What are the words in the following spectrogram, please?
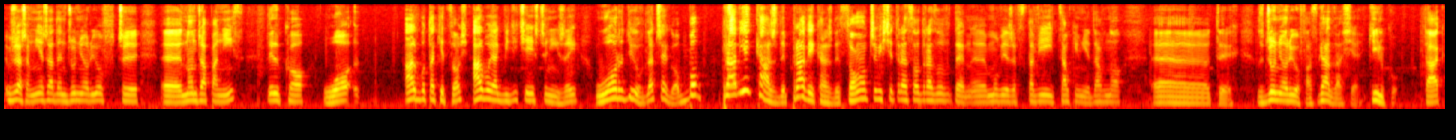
przepraszam, nie żaden Junior Youth czy e, Non-Japanese, tylko albo takie coś, albo jak widzicie jeszcze niżej, Youth. Dlaczego? Bo prawie każdy, prawie każdy, są oczywiście teraz od razu ten, e, mówię, że wstawili całkiem niedawno e, tych, z Junior Youtha, zgadza się, kilku, tak,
